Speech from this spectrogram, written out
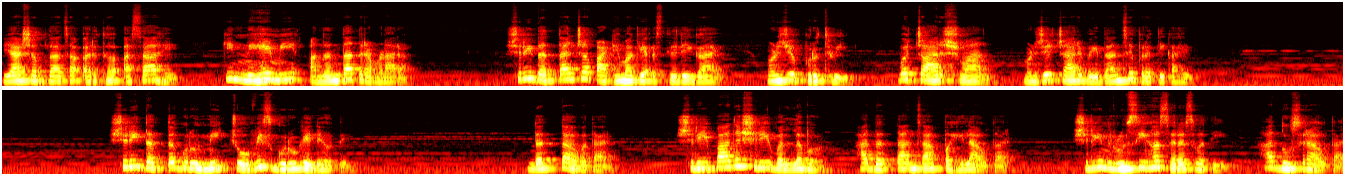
या शब्दाचा अर्थ असा आहे की नेहमी आनंदात रमणारा. श्री दत्तांच्या पाठीमागे असलेली गाय म्हणजे पृथ्वी व चार श्वान म्हणजे चार वेदांचे प्रतीक आहेत. श्री दत्तगुरूंनी चोवीस गुरु केले होते. दत्त अवतार श्रीपाद श्री वल्लभ हा दत्तांचा पहिला अवतार. श्री नृसिंह सरस्वती हा दुसरा अवतार.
